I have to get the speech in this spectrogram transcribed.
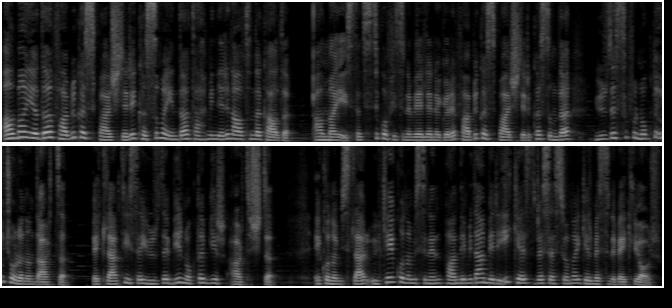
Almanya'da fabrika siparişleri Kasım ayında tahminlerin altında kaldı. Almanya İstatistik Ofisi'nin verilerine göre fabrika siparişleri Kasım'da %0.3 oranında arttı. Beklenti ise %1.1 artıştı. Ekonomistler ülke ekonomisinin pandemiden beri ilk kez resesyona girmesini bekliyor.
